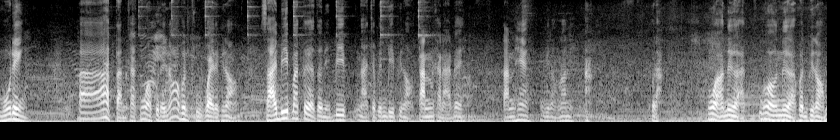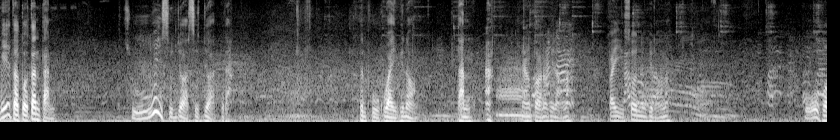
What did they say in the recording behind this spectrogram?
หมูเด้งปลาดตันคักงัวผู้ใดเนาะเพิ่นผูกไว้เลยพี่น้อง สายบีบมาเตอร์ตัวนี้บีบน่าจะเป็นบีบพี่น้องตันขนาดเลยตันแห้งพี่น้องเนาะนี่อะพูดอะงัวเนื้องัวเนื้อเพิ่นพี่น้องมีแต่ตัวตันตันๆอุ้ยสุดยอดสุดยอดไปละเพิ่นผูกไว้พี่น้องตันอะยางต่อนะพี่น้องเนาะไปอีกโซนหนึ่งพี่น้องเนาะโอ้พอ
